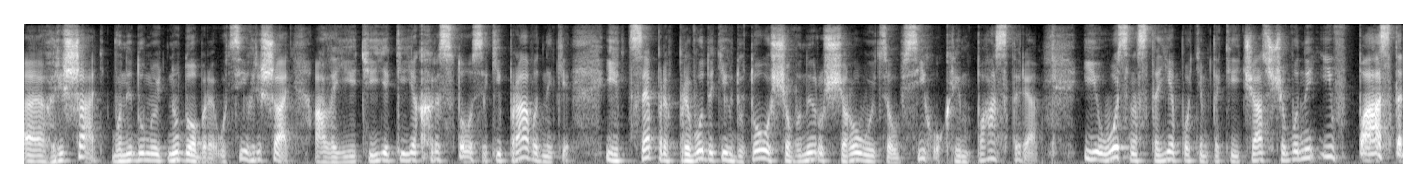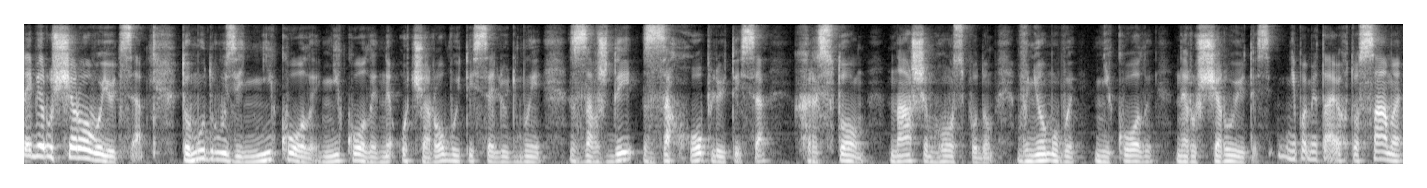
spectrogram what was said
е, грішать. Вони думають, ну добре, оці грішать, але є ті, які як Христос, які праведники. І це приводить їх до того, що вони розчаровуються у всіх, окрім пастиря. І ось настає потім такий час, що вони і в пастиреві розчаровуються. Тому, друзі, ніколи, ніколи не очаровуйтеся людьми, завжди захоплюйтеся. Христом, нашим Господом, в ньому ви ніколи не розчаруєтесь. Не пам'ятаю, хто саме,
